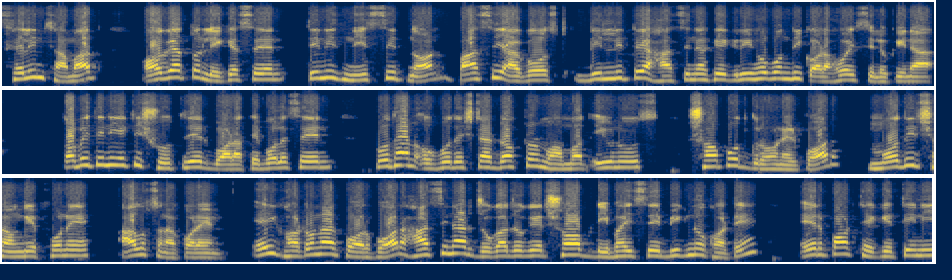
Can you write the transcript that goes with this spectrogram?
সেলিম সামাদ অজ্ঞাত লিখেছেন, তিনি নিশ্চিত নন, পাঁচই আগস্ট দিল্লিতে হাসিনাকে গৃহবন্দী করা হয়েছিল কিনা। তবে তিনি একটি সূত্রের বরাতে বলেছেন, প্রধান উপদেষ্টা ডক্টর মোহাম্মদ ইউনুস শপথ গ্রহণের পর মোদির সঙ্গে ফোনে আলোচনা করেন। এই ঘটনার পরপর হাসিনার যোগাযোগের সব ডিভাইসে বিঘ্ন ঘটে। এরপর থেকে তিনি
